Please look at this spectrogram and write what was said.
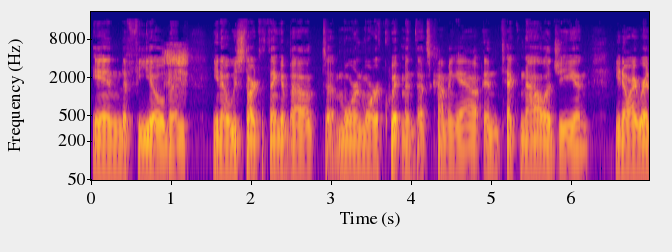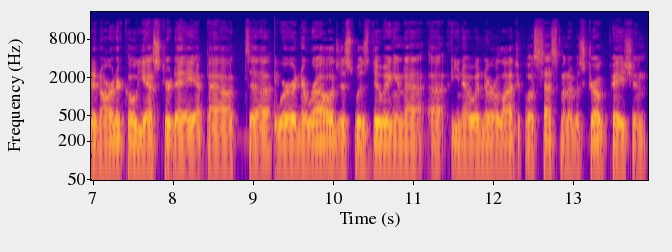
in the field. And, you know, we start to think about uh, more and more equipment that's coming out and technology. And, you know, I read an article yesterday about uh, where a neurologist was doing an, uh, uh, you know, a neurological assessment of a stroke patient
